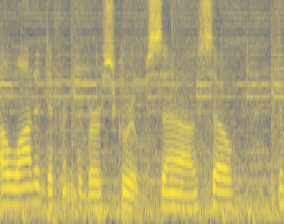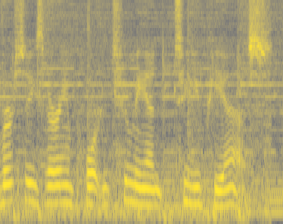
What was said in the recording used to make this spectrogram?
a lot of different diverse groups. Uh, so diversity is very important to me and to UPS.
